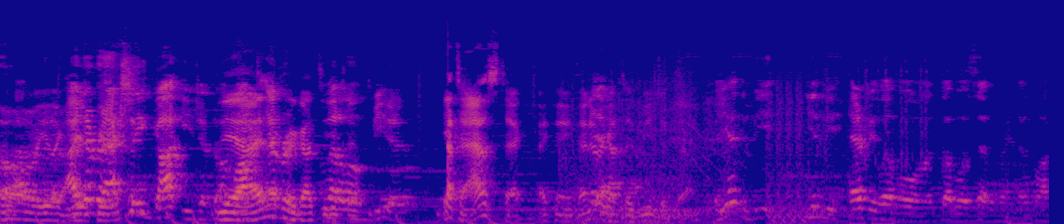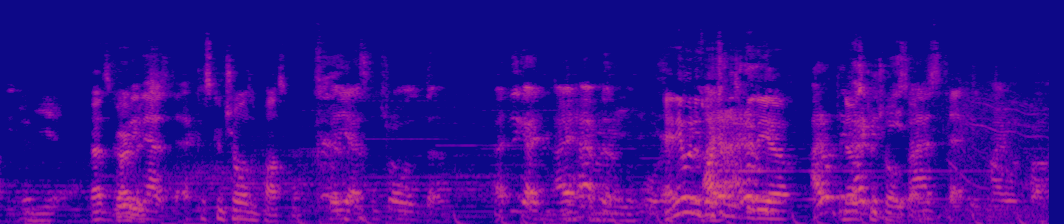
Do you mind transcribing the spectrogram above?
Oh, you like I never it. actually got Egypt. Yeah, I it, never got to let Egypt. alone beat it. You got to Aztec, I think. I never Yeah. got to Egypt though. But you had to beat, you had to beat every level on 007 right to unlock Egypt. Yeah. That's Including garbage. Aztec. Because control is impossible. But yes, control is done. I think I, I have done it before. Anyone who's I watching don't- this I don't video, I don't think knows I could control beat sucks. Aztec is my one problem.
